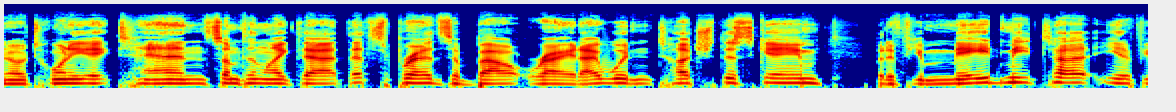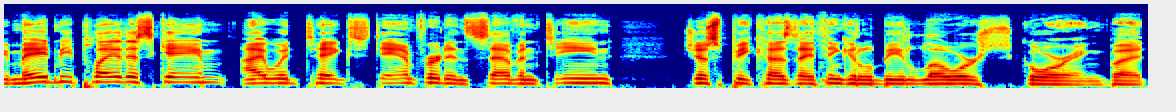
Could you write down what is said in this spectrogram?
know, 28 10, something like that. That spread's about right. I wouldn't touch this game, but if you made me, t- you know, if you made me play this game, I would take Stanford in 17, just because I think it'll be lower scoring. But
